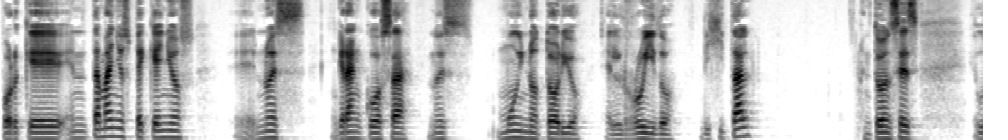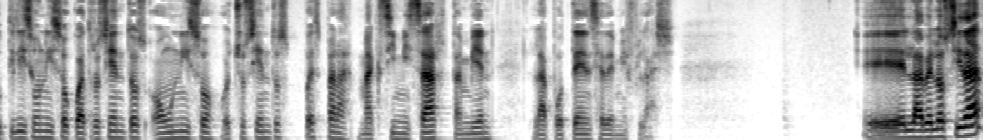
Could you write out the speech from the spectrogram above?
porque en tamaños pequeños eh, no es gran cosa, no es muy notorio el ruido digital. Entonces utilizo un ISO 400 o un ISO 800 pues para maximizar también la potencia de mi flash. Eh, la velocidad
